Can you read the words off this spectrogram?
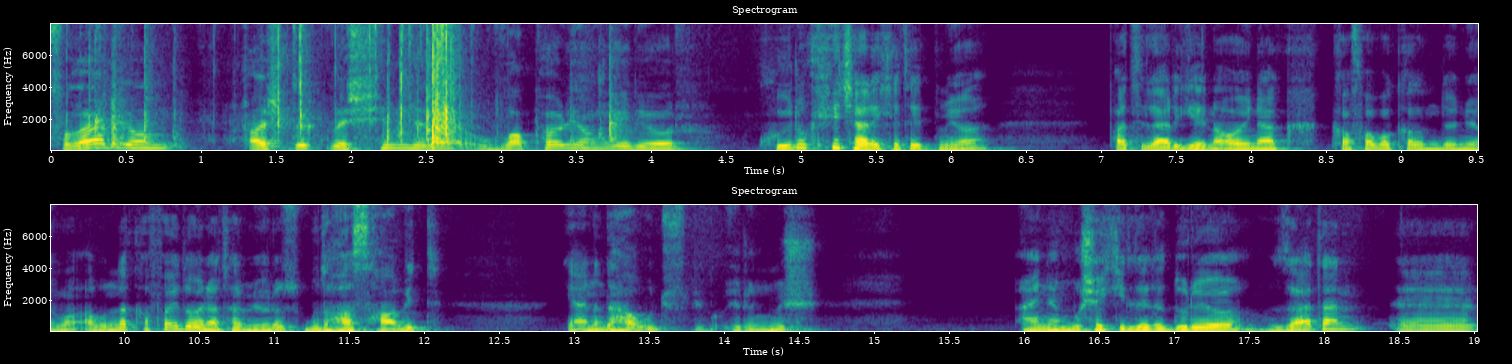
Flareon açtık ve şimdi de Vaporeon geliyor. Kuyruk hiç hareket etmiyor. Patiler gene oynak. Kafa bakalım dönüyor mu? Aa, bunda kafayı da oynatamıyoruz. Bu daha sabit. Yani daha ucuz bir ürünmüş. Aynen bu şekilde de duruyor. Zaten eee,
